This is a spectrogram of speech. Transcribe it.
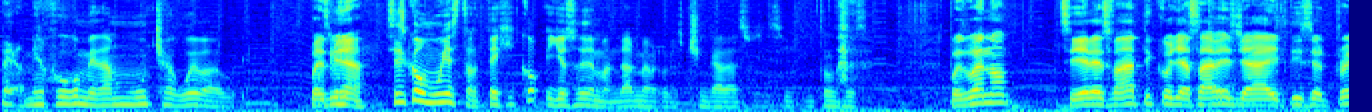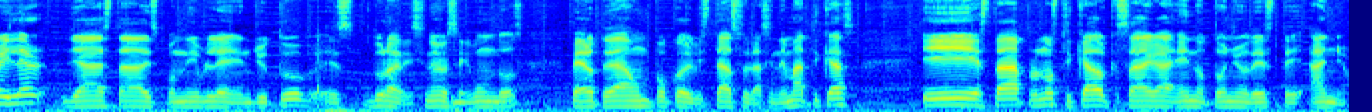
Pero a mí el juego me da mucha hueva, güey. Pues Porque mira, Sí es como muy estratégico y yo soy de mandarme a los chingadazos así. Entonces, pues bueno, si eres fanático, ya sabes, ya hay teaser trailer, ya está disponible en YouTube, es dura 19 segundos, pero te da un poco del vistazo de las cinemáticas y está pronosticado que salga en otoño de este año.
